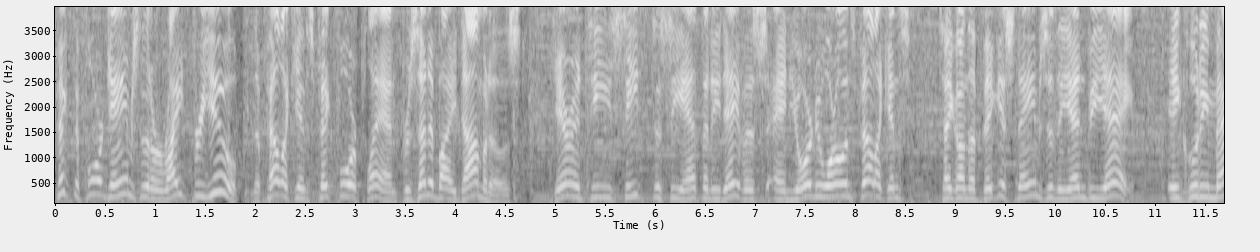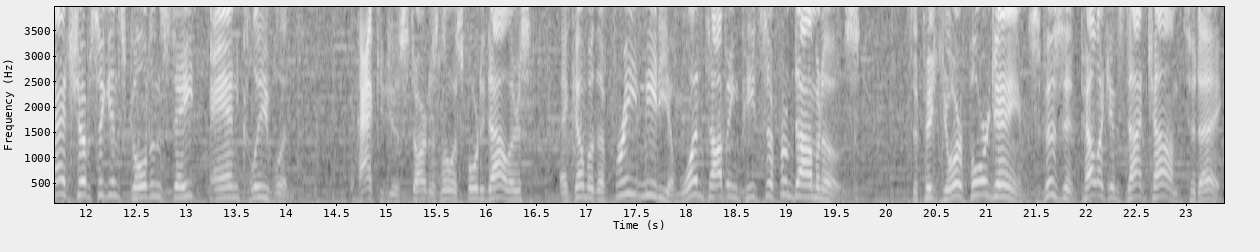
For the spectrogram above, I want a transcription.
Pick the four games that are right for you. The Pelicans Pick Four plan, presented by Domino's, guarantees seats to see Anthony Davis and your New Orleans Pelicans take on the biggest names in the NBA, including matchups against Golden State and Cleveland. Packages start as low as $40 and come with a free medium one topping pizza from Domino's. To pick your four games, visit pelicans.com today.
